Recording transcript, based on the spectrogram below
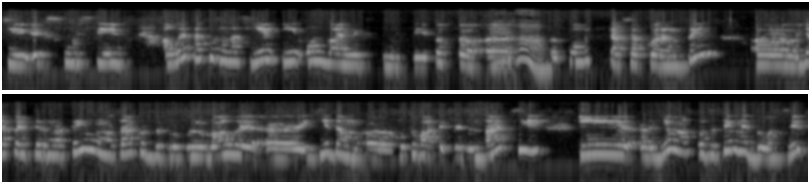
ці екскурсії. Але також у нас є і онлайн екскурсії. Тобто, ага. коли стався карантин. Е, як альтернативу ми також запропонували е, гідам е, готувати презентації, і є у нас позитивний досвід.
